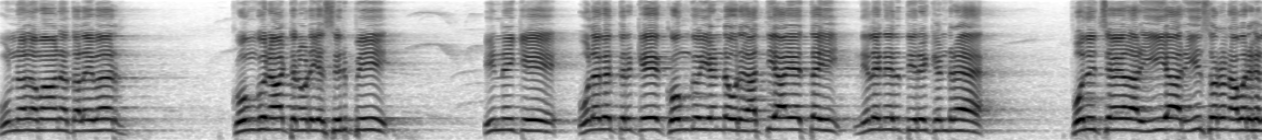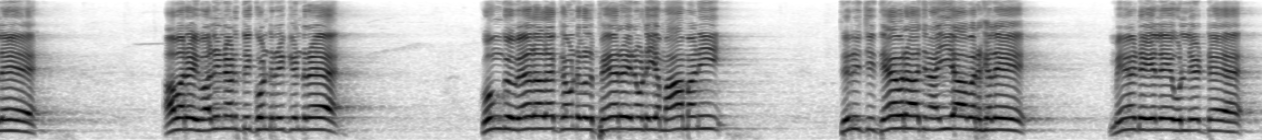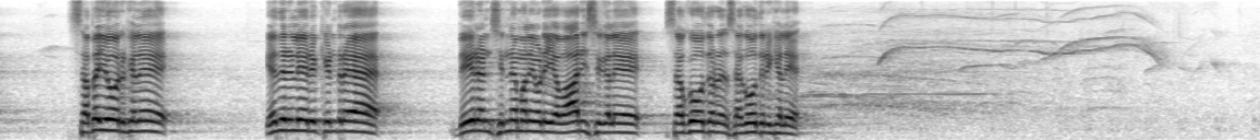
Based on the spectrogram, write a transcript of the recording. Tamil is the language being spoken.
உன்னதமான தலைவர் கொங்கு நாட்டினுடைய சிற்பி இன்னைக்கு உலகத்திற்கே கொங்கு என்ற ஒரு அத்தியாயத்தை நிலைநிறுத்தி இருக்கின்ற பொதுச் செயலாளர் ஈஆர் ஈஸ்வரன் அவர்களே அவரை வழிநடத்தி கொண்டிருக்கின்ற கொங்கு வேளாளர் கவுண்டர்கள் பேரையினுடைய மாமணி திருச்சி தேவராஜன் ஐயா அவர்களே மேடையிலே உள்ளிட்ட சபையோர்களே எதிரில் இருக்கின்ற தீரன் சின்னமலையுடைய வாரிசுகளே சகோதர சகோதரிகளே.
